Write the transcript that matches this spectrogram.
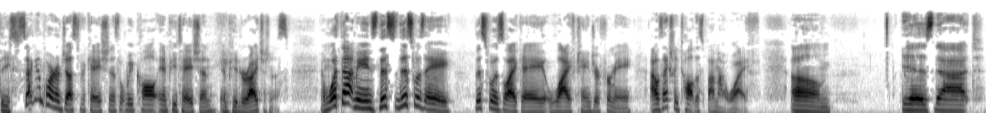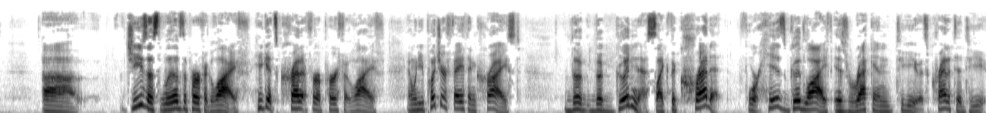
The second part of justification is what we call imputation, imputed righteousness. And what that means, this, this was a, this was like a life changer for me. I was actually taught this by my wife. Um, is that, uh, Jesus lives a perfect life. He gets credit for a perfect life. And when you put your faith in Christ, the, the goodness, like the credit for his good life is reckoned to you. It's credited to you.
